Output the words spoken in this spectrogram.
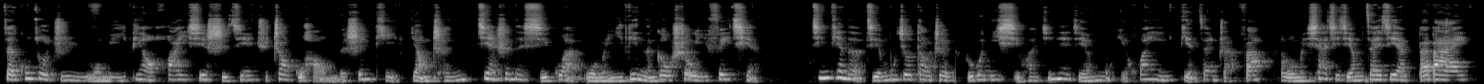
在工作之余，我们一定要花一些时间去照顾好我们的身体，养成健身的习惯，我们一定能够受益匪浅。今天的节目就到这里，如果你喜欢今天的节目，也欢迎点赞转发。我们下期节目再见，拜拜。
